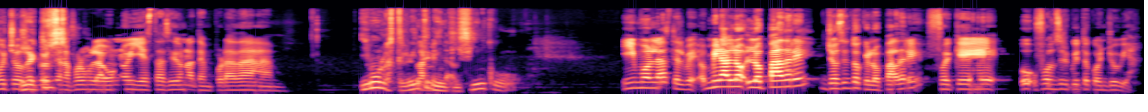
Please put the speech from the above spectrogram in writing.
Muchos récords en la Fórmula 1 y esta ha sido una temporada. Íbamos hasta el 2025. Imola hasta el... Mira, lo, padre, yo siento que lo padre fue que uh, fue un circuito con lluvia.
